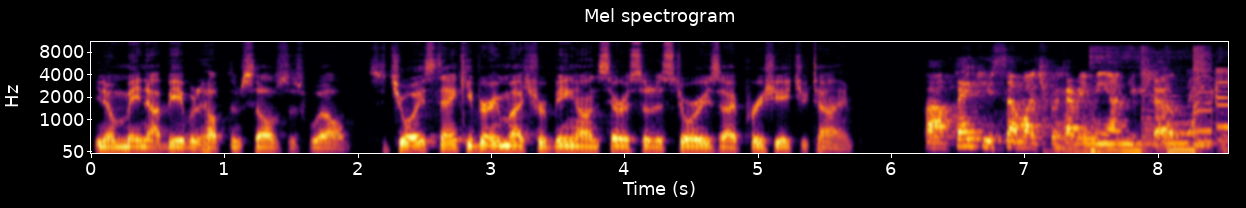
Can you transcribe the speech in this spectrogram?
you know may not be able to help themselves as well. So, Joyce, thank you very much for being on Sarasota Stories. I appreciate your time. Bob, thank you so much for having me on your show.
